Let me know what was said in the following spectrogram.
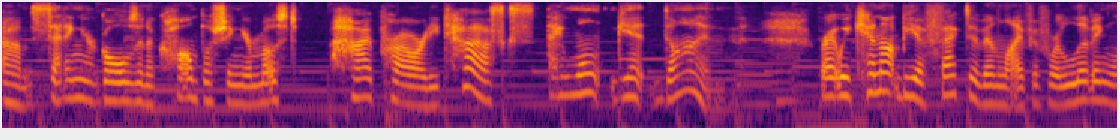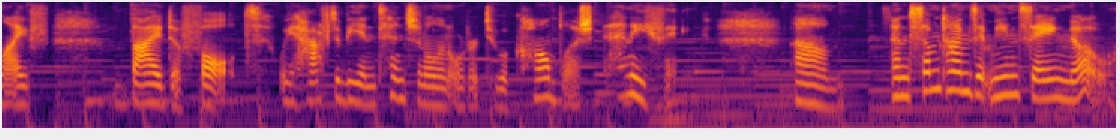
um, setting your goals and accomplishing your most high priority tasks, they won't get done. Right? We cannot be effective in life if we're living life by default. We have to be intentional in order to accomplish anything. Um, and sometimes it means saying no.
